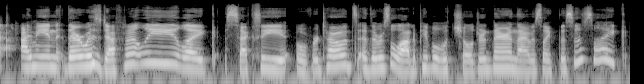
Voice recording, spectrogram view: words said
Yeah. I mean, there was definitely like sexy overtones, and there was a lot of people with children there, and I was like, this is like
